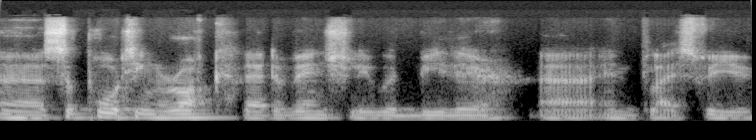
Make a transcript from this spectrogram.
uh, supporting rock that eventually would be there uh, in place for you.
